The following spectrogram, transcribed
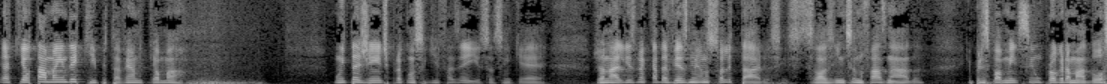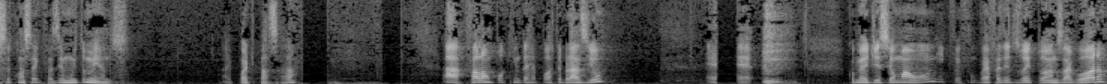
E aqui é o tamanho da equipe, tá vendo? Que é uma muita gente para conseguir fazer isso, assim, que é jornalismo é cada vez menos solitário, assim, sozinho você não faz nada. E principalmente sem um programador você consegue fazer muito menos. Aí pode passar. Ah, falar um pouquinho da Repórter Brasil. É, é, como eu disse, é uma ONG que foi, vai fazer 18 anos agora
